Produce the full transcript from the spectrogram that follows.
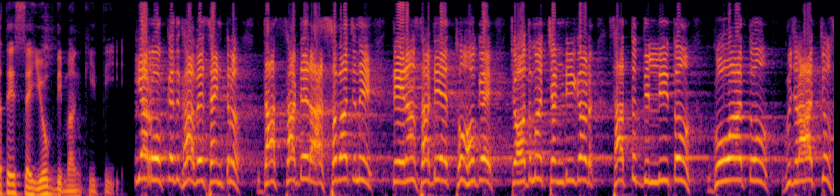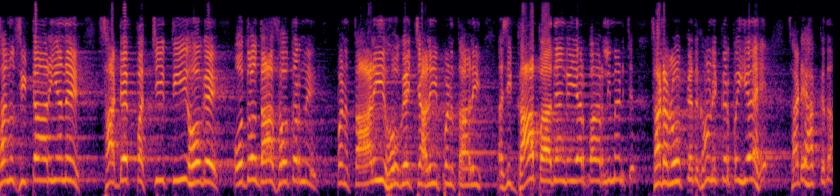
ਅਤੇ ਸਹਿਯੋਗ ਦੀ ਮੰਗ ਕੀਤੀ। ਯਾ ਰੋਕ ਕੇ ਦਿਖਾਵੇ ਸੈਂਟਰ। 10 ਸਾਡੇ ਰਾਜ ਸਭਾ ਚ ਨੇ 13 ਸਾਡੇ ਇੱਥੋਂ ਹੋ ਗਏ। 14ਵਾਂ ਚੰਡੀਗੜ੍ਹ 7 ਦਿੱਲੀ ਤੋਂ, ਗੋਆ ਤੋਂ, ਗੁਜਰਾਤ ਚੋਂ ਸਾਨੂੰ ਸੀਟਾਂ ਆ ਰਹੀਆਂ ਨੇ। ਸਾਡੇ 25 30 ਹੋ ਗਏ, ਉਧਰੋਂ 10 ਉਧਰ ਨੇ। 45 ਹੋ ਗਏ 40 45 ਅਸੀਂ ਗਾਹ ਪਾ ਦਿਆਂਗੇ ਯਾਰ ਪਾਰਲੀਮੈਂਟ 'ਚ। ਸਾਡਾ ਰੋਕ ਕੇ ਦਿਖਾਉਣ 1 ਰੁਪਈਆ ਇਹ, ਸਾਡੇ ਹੱਕ ਦਾ।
